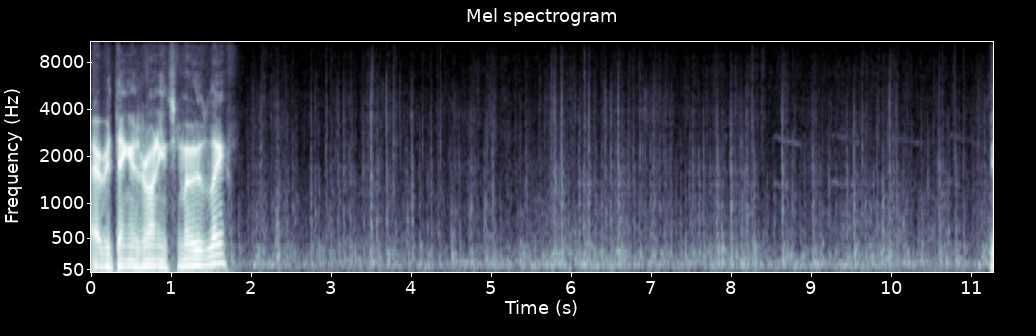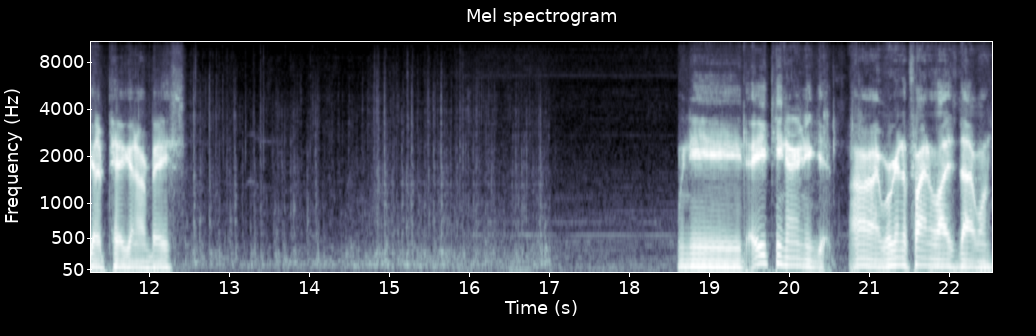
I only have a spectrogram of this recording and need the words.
Everything is running smoothly. Got a pig in our base. We need 18 iron ingots. Alright, we're gonna finalize that one.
